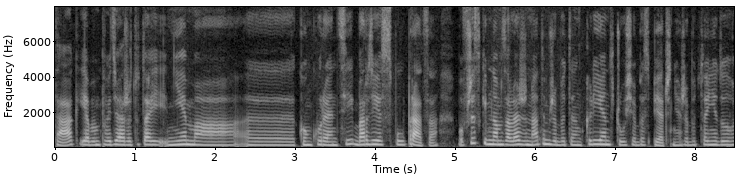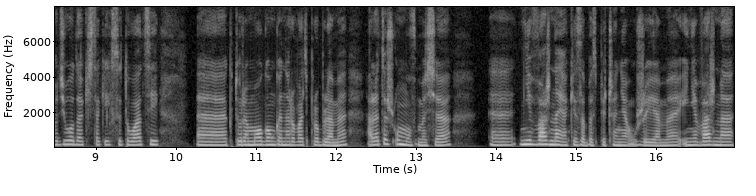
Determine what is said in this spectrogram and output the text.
Tak, ja bym powiedziała, że tutaj nie ma y, konkurencji, bardziej jest współpraca, bo wszystkim nam zależy na tym, żeby ten klient czuł się bezpiecznie, żeby tutaj nie dochodziło do jakichś takich sytuacji, y, które mogą generować problemy, ale też umówmy się, nieważne jakie zabezpieczenia użyjemy i nieważne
